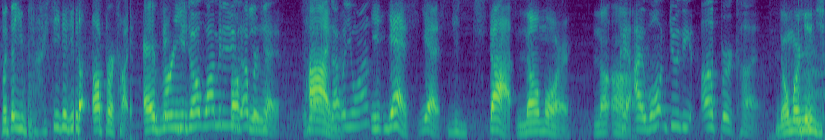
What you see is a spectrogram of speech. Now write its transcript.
But then you proceed to do the uppercut every. You don't want me to do the uppercut? Is that- is that what you want? Yes, yes. Just stop. No more. No. Okay, I won't do the uppercut. No more ninja.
